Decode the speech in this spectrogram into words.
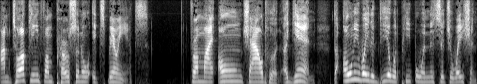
I'm talking from personal experience, from my own childhood. Again, the only way to deal with people in this situation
